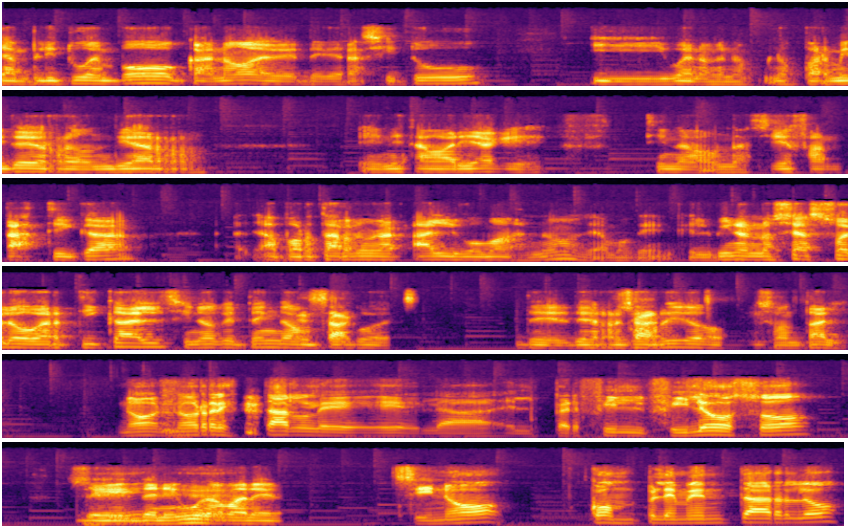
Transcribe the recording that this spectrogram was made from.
amplitud en boca, ¿no? de, grasitud, y bueno, que nos, permite redondear en esta variedad que tiene una acidez fantástica aportarle algo más, ¿no? Digamos, que, el vino no sea solo vertical, sino que tenga un poco de, recorrido horizontal. No, no restarle eh, el perfil filoso. De, ninguna eh, manera. Sino complementarlo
